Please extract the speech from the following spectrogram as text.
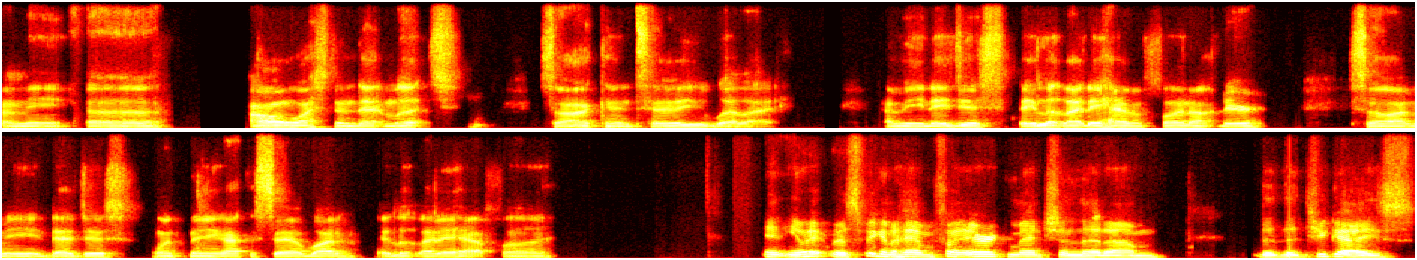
I mean, uh, I don't watch them that much, so I can tell you, but like, I mean, they just they look like they're having fun out there. So I mean, that's just one thing I could say about them. They look like they have fun. And you know, speaking of having fun, Eric mentioned that um that, that you guys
